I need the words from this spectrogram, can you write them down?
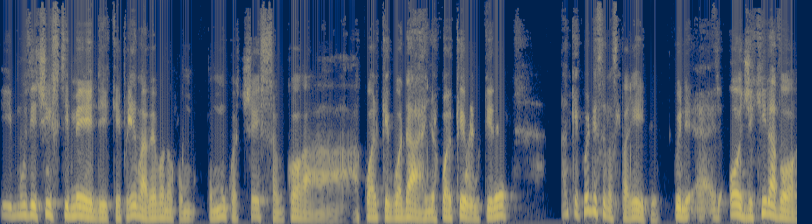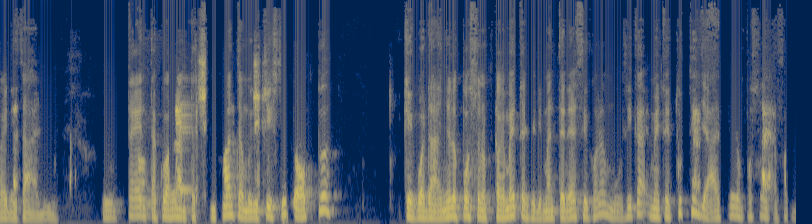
I musicisti medi che prima avevano com- comunque accesso ancora a-, a, qualche guadagno, a qualche utile, anche quelli sono spariti. Quindi eh, oggi chi lavora in Italia? 30, 40, 50 musicisti top che guadagnano, possono permettersi di mantenersi con la musica, mentre tutti gli altri non possono più farlo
